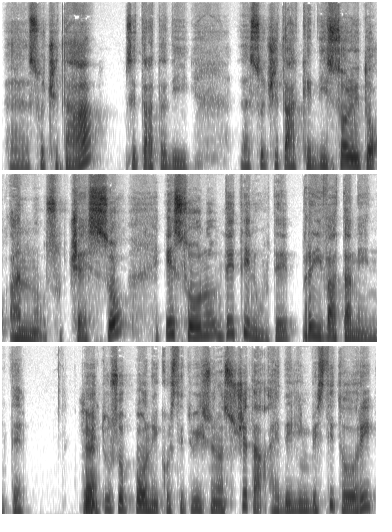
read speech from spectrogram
eh, società, si tratta di eh, società che di solito hanno successo e sono detenute privatamente. Sì. tu supponi costituisci una società, hai degli investitori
